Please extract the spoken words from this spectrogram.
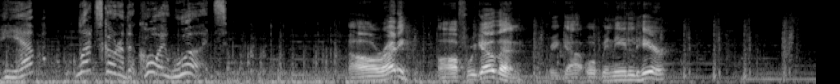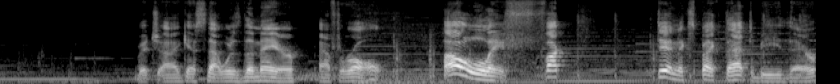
Yep. Let's go to the Quoi Woods. Alrighty, off we go then. We got what we needed here. Which I guess that was the mayor, after all. Holy fuck! Didn't expect that to be there.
